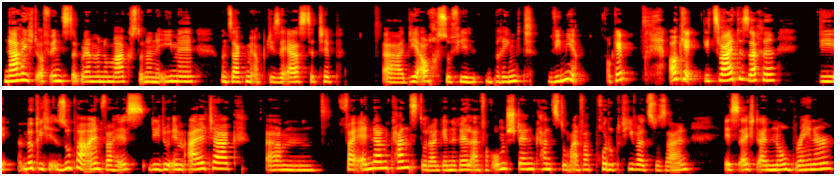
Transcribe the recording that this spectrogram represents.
Nachricht auf Instagram, wenn du magst, oder eine E-Mail und sag mir, ob dieser erste Tipp äh, dir auch so viel bringt wie mir. Okay? Okay, die zweite Sache, die wirklich super einfach ist, die du im Alltag ähm, verändern kannst oder generell einfach umstellen kannst, um einfach produktiver zu sein, ist echt ein No-Brainer.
